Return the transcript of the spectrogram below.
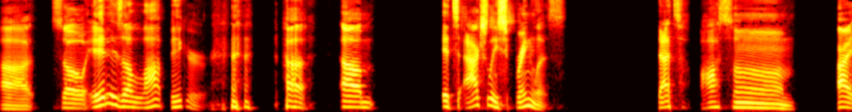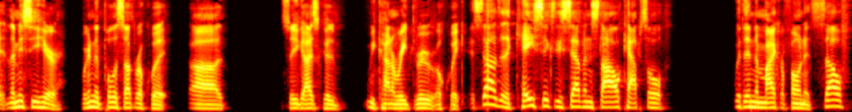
Uh, so, it is a lot bigger. uh, um, it's actually springless. That's awesome. All right, let me see here. We're to pull this up real quick uh, so you guys could we kind of read through real quick. It still has a K67 style capsule within the microphone itself,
